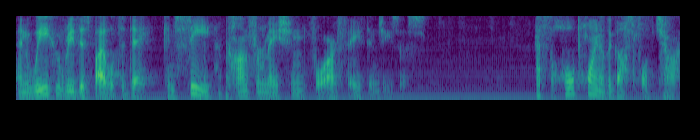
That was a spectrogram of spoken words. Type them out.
And we who read this Bible today can see confirmation for our faith in Jesus. That's the whole point of the Gospel of John.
